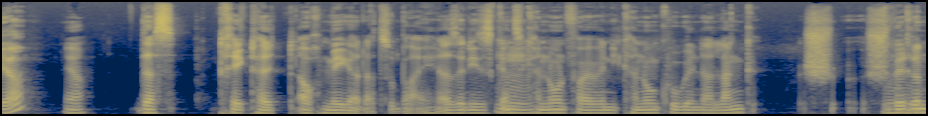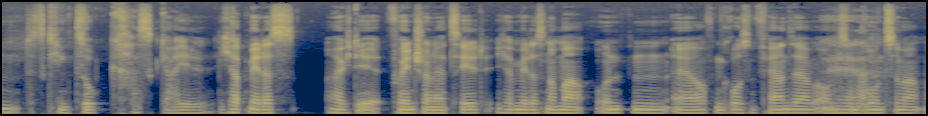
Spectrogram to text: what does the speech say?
Ja? das trägt halt auch mega dazu bei. Also dieses ganze Mhm. Kanonenfeuer, wenn die Kanonenkugeln da lang sch schwirren, Mhm. das klingt so krass geil. Ich habe mir das, habe ich dir vorhin schon erzählt, ich habe mir das nochmal unten äh, auf dem großen Fernseher bei uns im Ja. Wohnzimmer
